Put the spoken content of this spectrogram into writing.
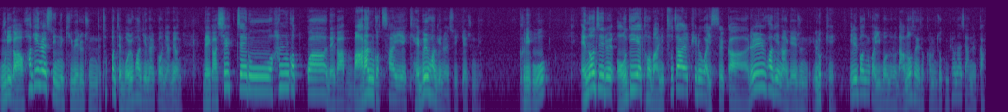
우리가 확인할 수 있는 기회를 주는데 첫 번째 뭘 확인할 거냐면 내가 실제로 한 것과 내가 말한 것 사이의 갭을 확인할 수 있게 해준대. 그리고 에너지를 어디에 더 많이 투자할 필요가 있을까를 확인하게 해준대. 이렇게 1번과 2번으로 나눠서 해석하면 조금 편하지 않을까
